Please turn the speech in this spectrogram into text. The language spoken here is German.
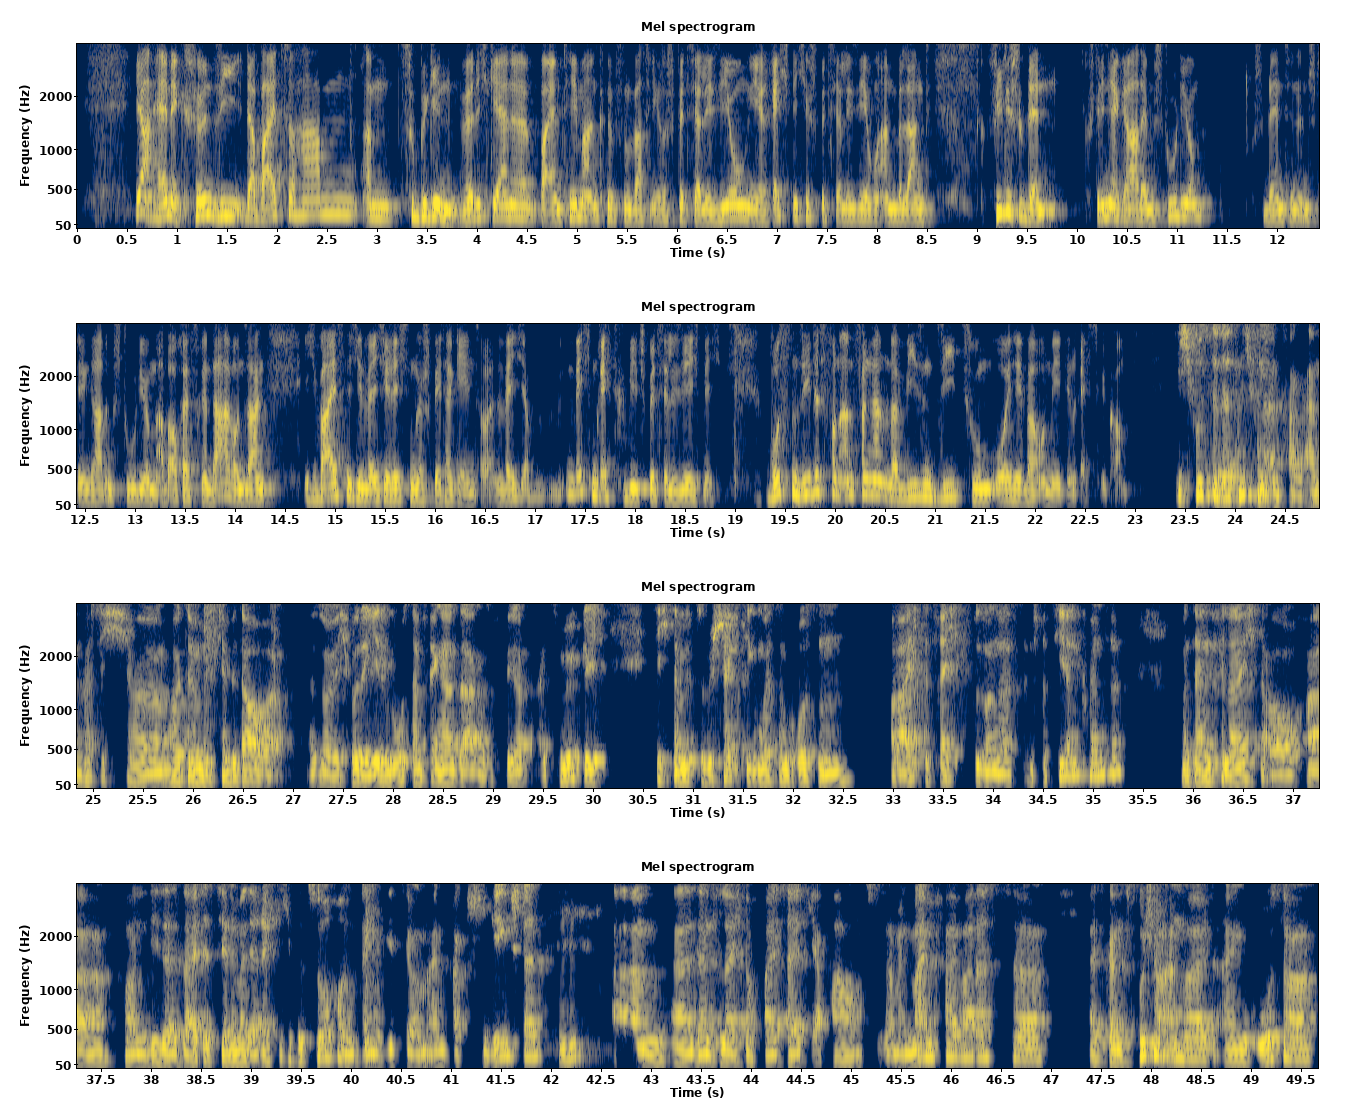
Ja, Hennig, schön Sie dabei zu haben. Ähm, zu Beginn würde ich gerne bei einem Thema anknüpfen, was Ihre Spezialisierung, Ihre rechtliche Spezialisierung anbelangt. Viele Studenten stehen ja gerade im Studium, Studentinnen stehen gerade im Studium, aber auch Referendare und sagen, ich weiß nicht, in welche Richtung das später gehen soll. In, welch, in welchem Rechtsgebiet spezialisiere ich mich? Wussten Sie das von Anfang an oder wie sind Sie zum Urheber- und Medienrecht gekommen? Ich wusste das nicht von Anfang an, was ich äh, heute ein bisschen bedauere. Also ich würde jedem Berufsanfänger sagen, so früh als möglich, sich damit zu beschäftigen, was im großen Bereich des Rechts besonders interessieren könnte. Und dann vielleicht auch äh, von dieser Seite ist ja immer der rechtliche Bezug und dann geht es ja um einen praktischen Gegenstand, mhm. ähm, äh, dann vielleicht auch beidseitig Erfahrungen zu sammeln. In meinem Fall war das äh, als ganz frischer Anwalt ein großer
